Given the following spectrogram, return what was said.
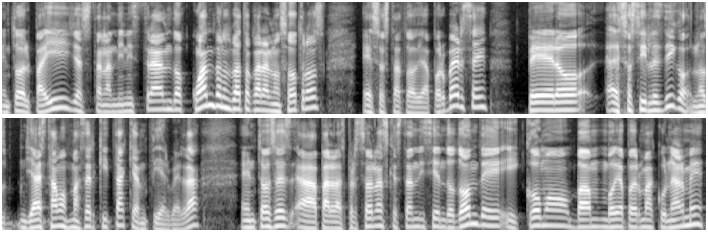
En todo el país, ya se están administrando. ¿Cuándo nos va a tocar a nosotros? Eso está todavía por verse. Pero eso sí les digo, ya estamos más cerquita que antier, ¿verdad? Entonces, ah, para las personas que están diciendo dónde y cómo voy a poder vacunarme,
